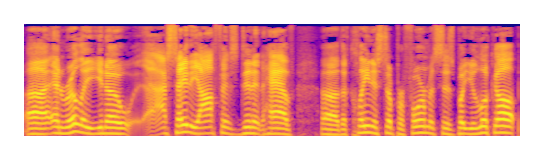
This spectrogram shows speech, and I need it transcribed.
Uh, and really, you know, I say the offense didn't have uh, the cleanest of performances, but you look up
